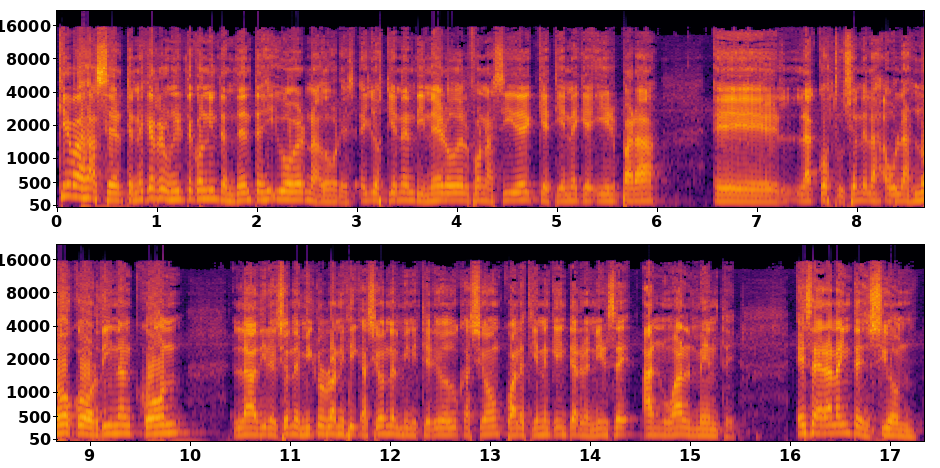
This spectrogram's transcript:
¿Qué vas a hacer? Tenés que reunirte con intendentes y gobernadores. Ellos tienen dinero del FONACIDE que tiene que ir para eh, la construcción de las aulas. No coordinan con la Dirección de Microplanificación del Ministerio de Educación, cuáles tienen que intervenirse anualmente. Esa era la intención.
